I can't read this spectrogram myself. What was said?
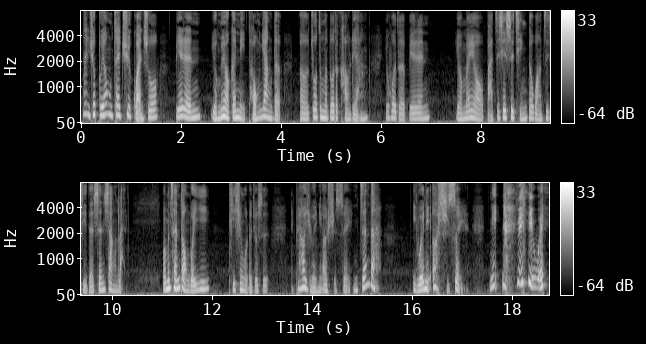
那你就不用再去管说别人有没有跟你同样的呃做这么多的考量，又或者别人有没有把这些事情都往自己的身上揽。我们陈董唯一提醒我的就是，你不要以为你二十岁，你真的以为你二十岁，你 你以为。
